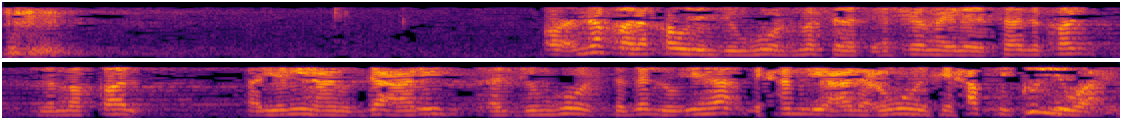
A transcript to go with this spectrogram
نقل قول الجمهور في مسألة أشرنا إليها سابقا لما قال اليمين عن المدعى عليه الجمهور استدلوا بها بحمله على عموم في حق كل واحد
